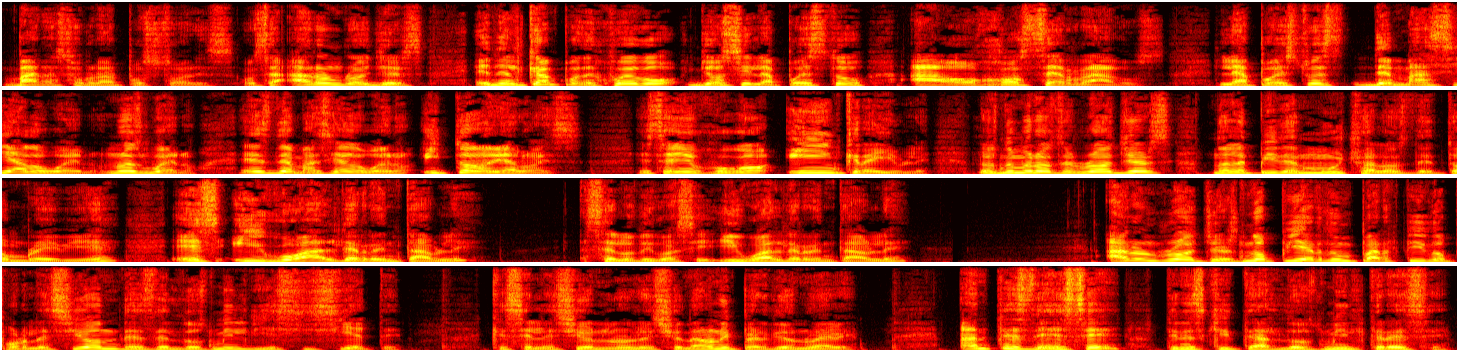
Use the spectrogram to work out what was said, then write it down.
van a sobrar postores. O sea, Aaron Rodgers en el campo de juego yo sí le apuesto a ojos cerrados. Le apuesto, es demasiado bueno. No es bueno, es demasiado bueno y todavía lo es. Este año jugó increíble. Los números de Rodgers no le piden mucho a los de Tom Brady. ¿eh? Es igual de rentable, se lo digo así, igual de rentable. Aaron Rodgers no pierde un partido por lesión desde el 2017, que se lesionó, lo lesionaron y perdió nueve. Antes de ese, tienes que irte al 2013.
